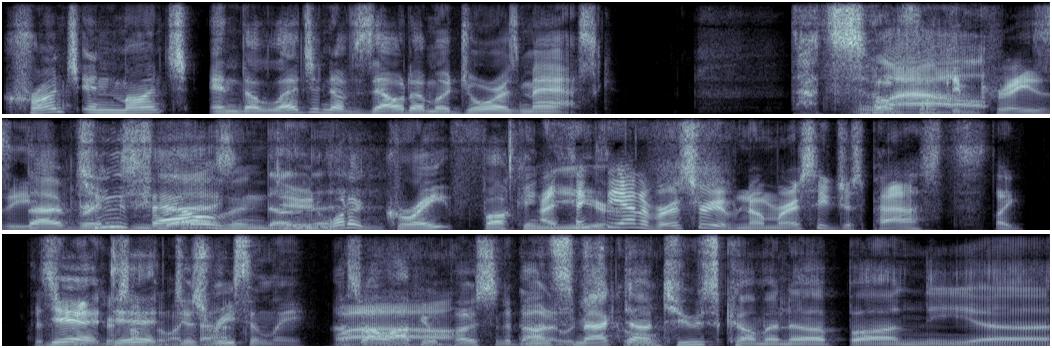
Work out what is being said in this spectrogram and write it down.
Crunch and Munch, and The Legend of Zelda Majora's Mask. That's so Wow. fucking crazy. That Two brings you back, dude. it? What a great fucking I year. I think the anniversary of No Mercy just passed, like this yeah, week it or did something like just that. recently. I saw a lot of people Wow. posting about then it. which is SmackDown cool. 2's coming up on the uh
